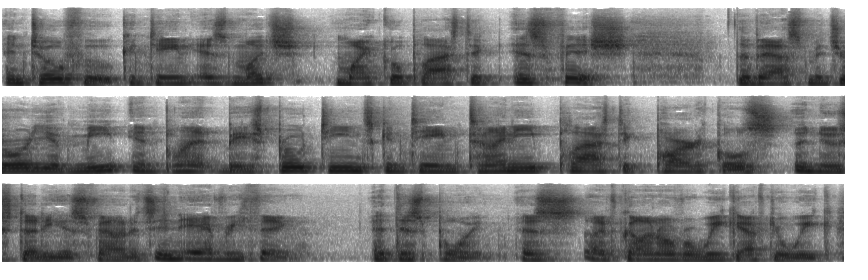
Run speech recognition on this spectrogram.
and tofu contain as much microplastic as fish. The vast majority of meat and plant based proteins contain tiny plastic particles, a new study has found. It's in everything at this point, as I've gone over week after week.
